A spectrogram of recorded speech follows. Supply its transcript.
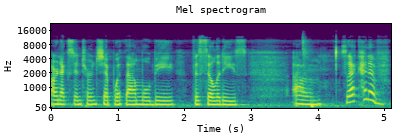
Our next internship with them will be facilities. Um, so that kind of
